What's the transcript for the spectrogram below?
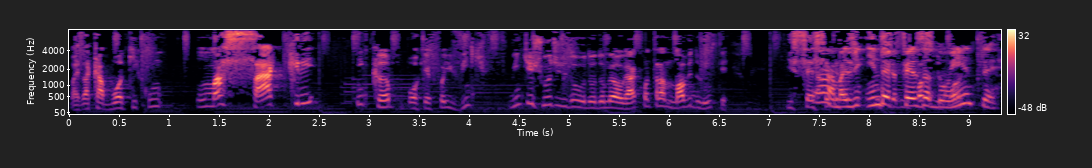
Mas acabou aqui com um massacre em campo, porque foi 20, 20 chutes do, do, do Melgar contra 9 do Inter. E 60 Ah, mas em defesa do Inter,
